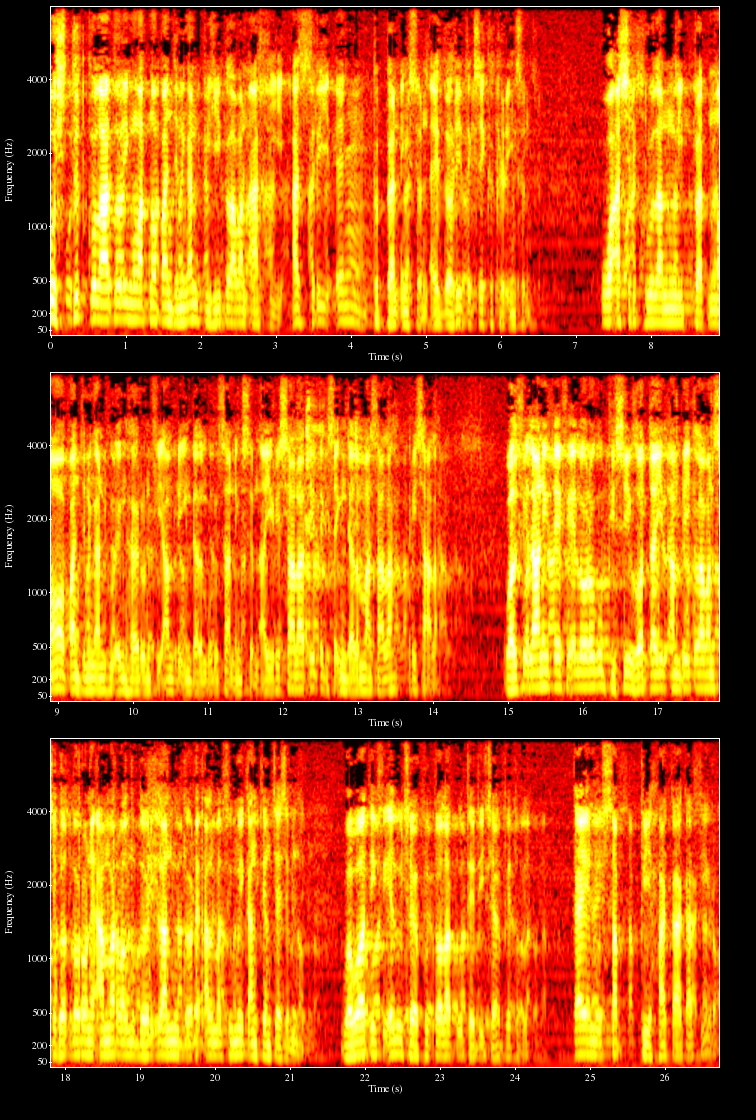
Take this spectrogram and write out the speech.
Usdud kula aturi nguwatno panjenengan bihi kelawan akhi asri ing beban ingsun edzhari tekse geger ingsun. Wa asyrik hulan libatno panjenengan hu ing Harun fi amri ing dalam urusan ingsun. Ay risalati tegese ing dalam masalah risalah. Wal filani te fi'il loro ku bisi ghotail amri kelawan segot lorone amar wal mudhari lan mudhari al madzumi kang den jazmno wa wa fi'il jawabu tolak dadi jawabe tolak. Kainu sabbihaka katsira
